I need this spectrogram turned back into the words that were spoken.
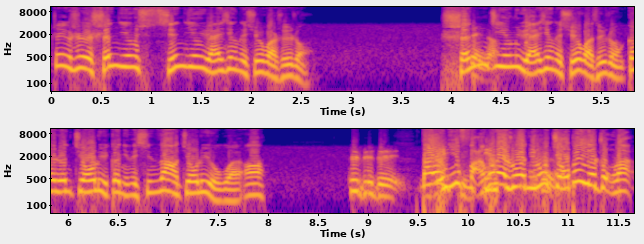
这个是神经神经源性的血管水肿。神经源性的血管水肿跟人焦虑，跟你的心脏焦虑有关啊。对对对。但是你反过来说，你说脚背也肿了，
